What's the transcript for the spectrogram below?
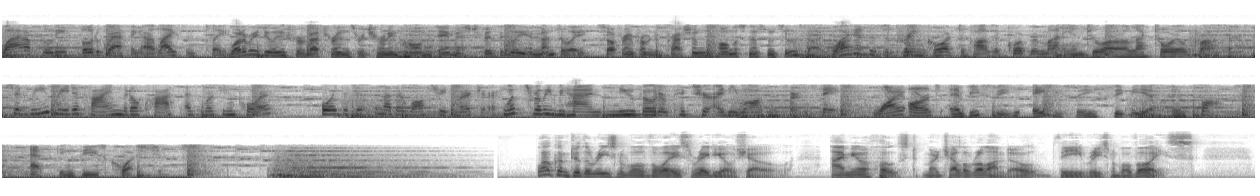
Why are police photographing our license plates? What are we doing for veterans returning home damaged physically and mentally, suffering from depression, homelessness, and suicide? Why did the Supreme Court deposit corporate money into our electoral process? Should we redefine middle class as working poor? Or is it just another Wall Street merger? What's really behind new voter picture ID laws in certain states? Why aren't NBC, ABC, CBS, and Fox asking these questions? Welcome to the Reasonable Voice radio show. I'm your host, Marcello Rollando, the Reasonable Voice.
